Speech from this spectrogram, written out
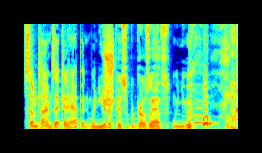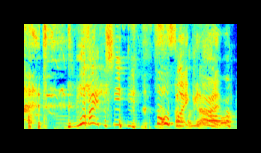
Sometimes that can happen when you. You ever sh- piss up a girl's ass? when you. What? what? Jesus. Oh my god!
